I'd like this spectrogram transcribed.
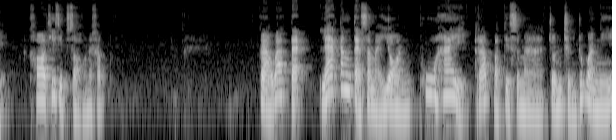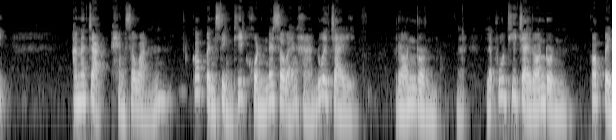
11 ข้อที่ 12 นะครับ กล่าวว่าแต่และตั้งแต่สมัยยอนผู้ให้รับบัพติศมาจนถึงทุกวันนี้ อาณาจักรแห่งสวรรค์ก็เป็นสิ่งที่คนได้แสวงหาด้วยใจร้อนรนนะและผู้ที่ใจร้อนรนก็เป็น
